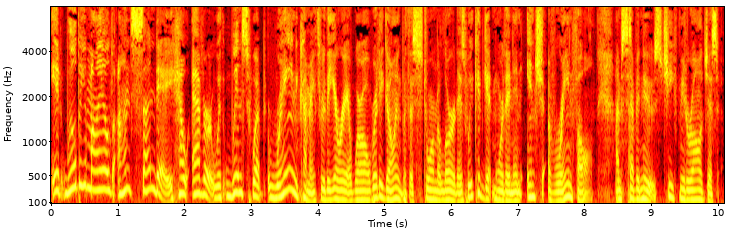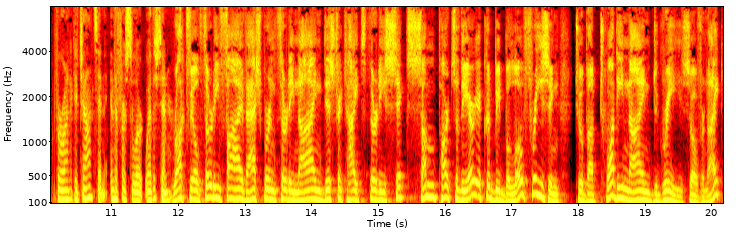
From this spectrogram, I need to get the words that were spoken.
It will be mild on Sunday. However, with windswept rain coming through the area, we're already going with a storm alert as we could get more than an inch of rainfall. I'm 7 News Chief Meteorologist Veronica Johnson in the First Alert Weather Center. Rockville 35, Ashburn 39, District Heights 36. Some parts of the area could be below freezing to about 29 degrees overnight.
